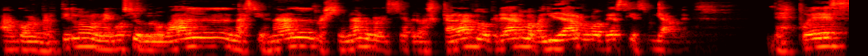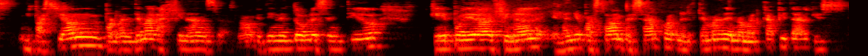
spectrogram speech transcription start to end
a convertirlo en un negocio global, nacional, regional lo que sea, pero escalarlo, crearlo, validarlo, ver si es viable. Después, mi pasión por el tema de las finanzas, ¿no? que tiene doble sentido, que he podido al final, el año pasado, empezar con el tema de Nomad Capital, que es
